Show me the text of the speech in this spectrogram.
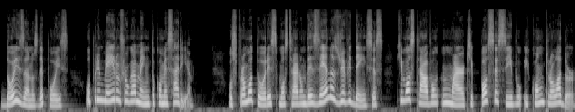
dois anos depois, o primeiro julgamento começaria. Os promotores mostraram dezenas de evidências que mostravam um Mark possessivo e controlador,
